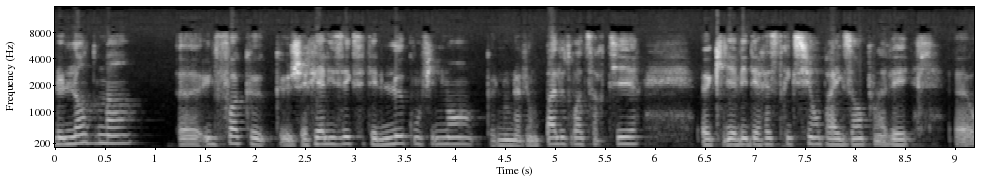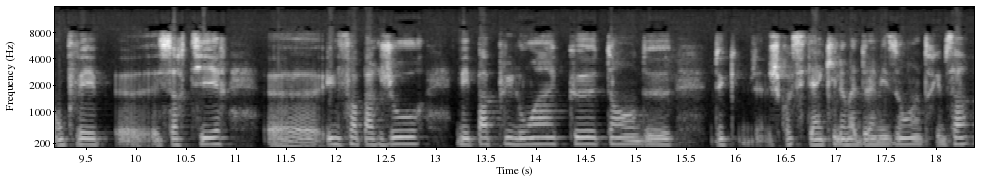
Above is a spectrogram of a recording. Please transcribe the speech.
le lendemain, euh, une fois que, que j'ai réalisé que c'était le confinement, que nous n'avions pas le droit de sortir, euh, qu'il y avait des restrictions, par exemple, on avait, euh, on pouvait sortir une fois par jour, mais pas plus loin que tant de, de je crois que c'était un kilomètre de la maison, un truc comme ça,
